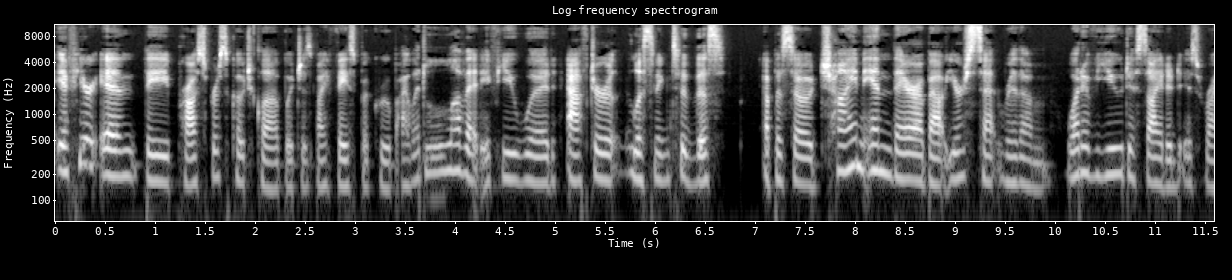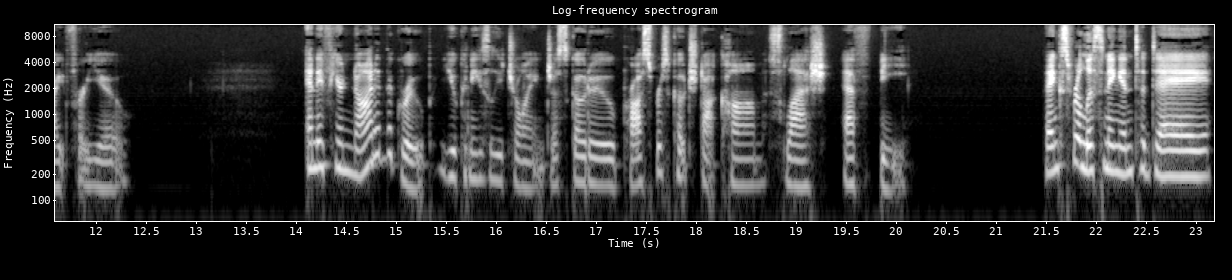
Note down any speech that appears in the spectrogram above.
if you're in the Prosperous Coach Club, which is my Facebook group, I would love it if you would, after listening to this episode, chime in there about your set rhythm. What have you decided is right for you? And if you're not in the group, you can easily join. Just go to prosperouscoach.com slash FB. Thanks for listening in today.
